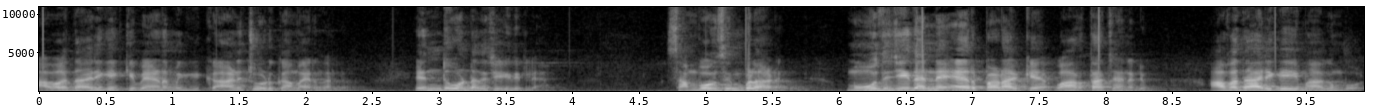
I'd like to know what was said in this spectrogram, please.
അവതാരികയ്ക്ക് വേണമെങ്കിൽ കാണിച്ചു കൊടുക്കാമായിരുന്നല്ലോ. എന്തുകൊണ്ടത് ചെയ്തില്ല? സംഭവം സിമ്പിളാണ്. മോദിജി തന്നെ ഏർപ്പാടാക്കിയ വാർത്താ ചാനലും അവതാരികയുമാകുമ്പോൾ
